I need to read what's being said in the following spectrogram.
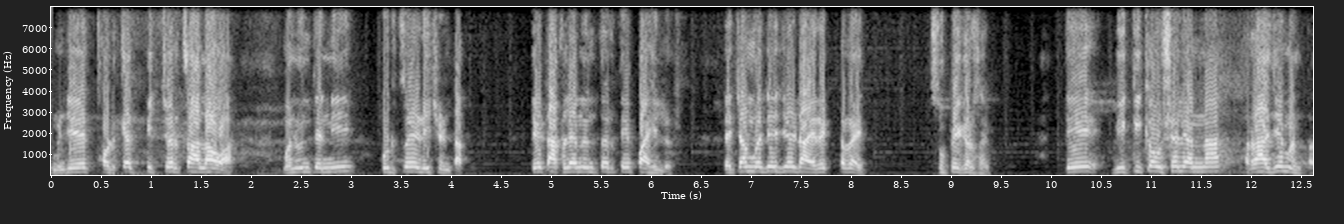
म्हणजे थोडक्यात पिक्चर चालावा म्हणून त्यांनी पुढचं एडिशन टाकलं. ते टाकल्यानंतर ते पाहिलं. त्याच्यामध्ये जे डायरेक्टर आहेत सुपेकर साहेब ते विकी कौशल यांना राजे म्हणतात.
